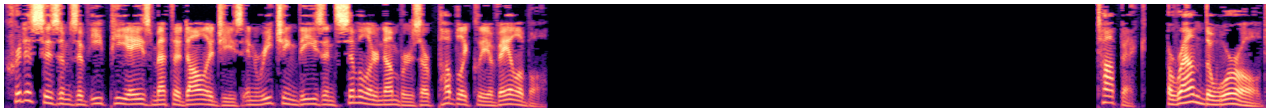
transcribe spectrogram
Criticisms of EPA's methodologies in reaching these and similar numbers are publicly available. Around the world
